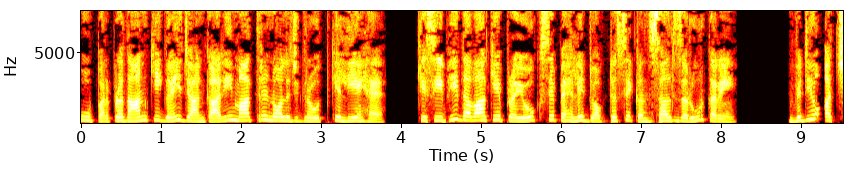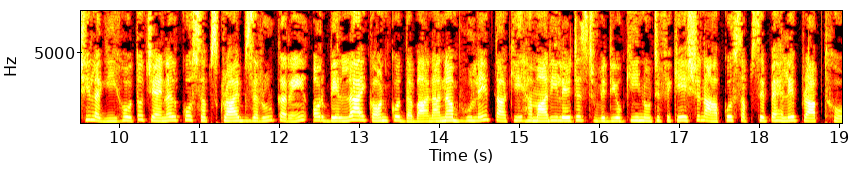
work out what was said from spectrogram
ऊपर प्रदान की गई जानकारी मात्र नॉलेज ग्रोथ के लिए है। किसी भी दवा के प्रयोग से पहले डॉक्टर से कंसल्ट ज़रूर करें। वीडियो अच्छी लगी हो तो चैनल को सब्सक्राइब ज़रूर करें और बेल आइकॉन को दबाना न भूलें ताकि हमारी लेटेस्ट वीडियो की नोटिफिकेशन आपको सबसे पहले प्राप्त हो।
